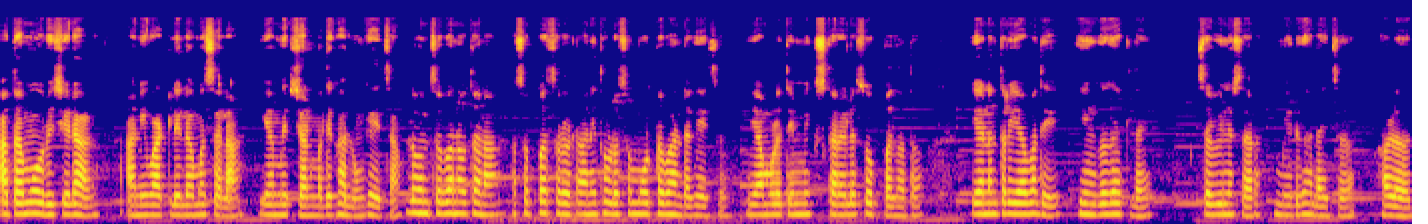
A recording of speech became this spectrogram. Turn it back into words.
आता मोहरीची डाळ आणि वाटलेला मसाला या मिरच्यांमध्ये घालून घ्यायचा. लोणचं बनवताना असं पसरट आणि थोडंसं मोठं भांडं घ्यायचं. यामुळे ते मिक्स करायला सोपं जातं. यानंतर यामध्ये हिंग घातला आहे चवीनुसार मीठ घालायचं हळद.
